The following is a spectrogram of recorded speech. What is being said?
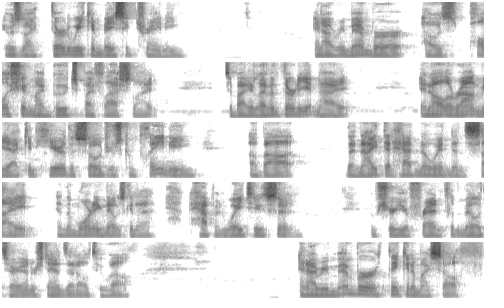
it was like third week in basic training. And I remember I was polishing my boots by flashlight. It's about 11:30 at night, and all around me I can hear the soldiers complaining about the night that had no end in sight and the morning that was going to happen way too soon. I'm sure your friend for the military understands that all too well. And I remember thinking to myself,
